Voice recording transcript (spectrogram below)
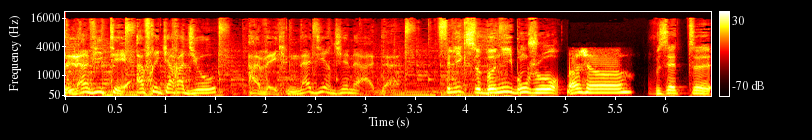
L'invité Africa Radio avec Nadir Djenad. Félix Bonny, bonjour. Bonjour. Vous êtes euh,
